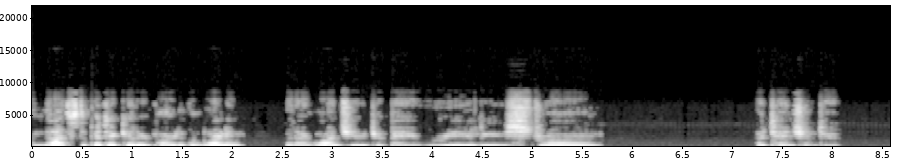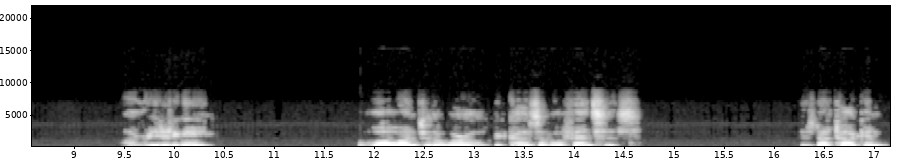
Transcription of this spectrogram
And that's the particular part of the warning that I want you to pay really strong attention to. I'll read it again. Woe unto the world because of offenses. He's not talking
